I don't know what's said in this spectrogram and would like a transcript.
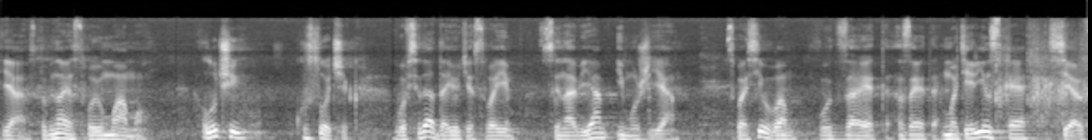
Я вспоминаю свою маму. Лучший кусочек вы всегда даете своим сыновьям и мужьям. Спасибо вам вот за это, за это материнское сердце.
